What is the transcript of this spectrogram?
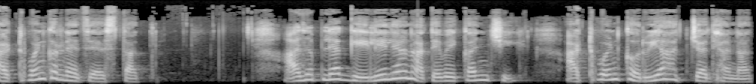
आठवण करण्याचे असतात. आज आपल्या गेलेल्या नातेवाईकांची आठवण करूया आजच्या ध्यानात.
